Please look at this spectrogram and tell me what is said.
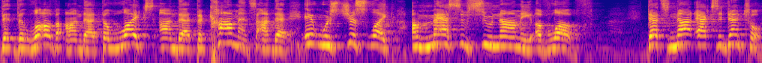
the, the love on that, the likes on that, the comments on that. It was just like a massive tsunami of love. That's not accidental.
